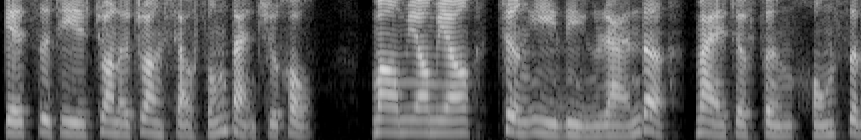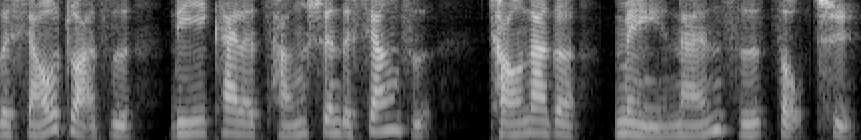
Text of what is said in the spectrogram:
给自己壮了壮小怂胆之后。猫喵喵正义凛然地迈着粉红色的小爪子离开了藏身的箱子，朝那个美男子走去。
